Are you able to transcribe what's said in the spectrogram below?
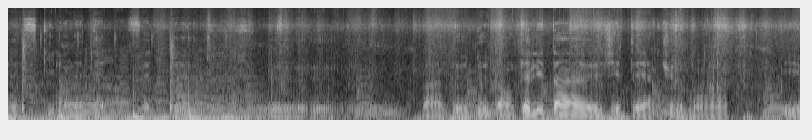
euh, ce qu'il en était en fait, euh, bah, de, dans quel état j'étais actuellement et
